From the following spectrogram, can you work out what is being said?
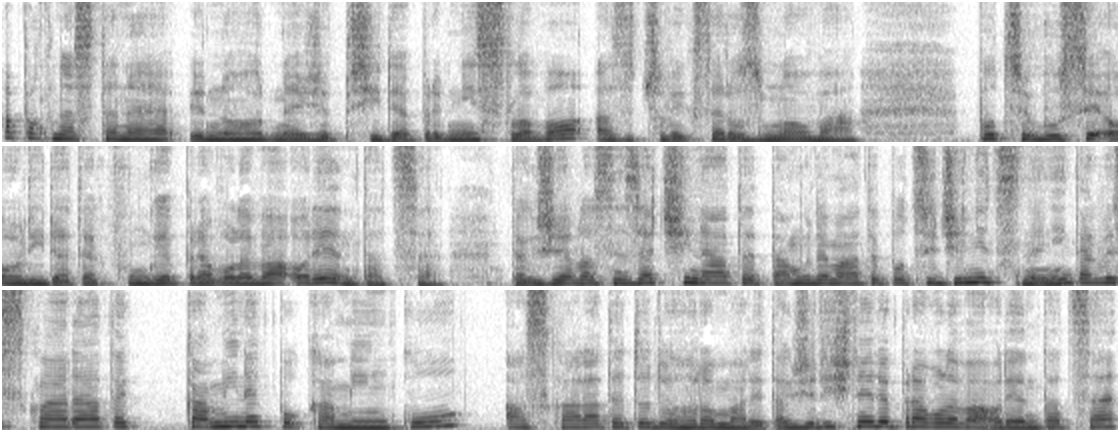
A pak nastane jednoho dne, že přijde první slovo a člověk se rozmlouvá potřebu si ohlídat, jak funguje pravolevá orientace. Takže vlastně začínáte tam, kde máte pocit, že nic není, tak vy skládáte kamínek po kamínku a skládáte to dohromady. Takže když nejde pravolevá orientace,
